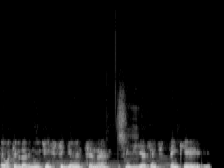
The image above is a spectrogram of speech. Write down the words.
É uma atividade muito instigante, né? Assim, que a gente tem que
